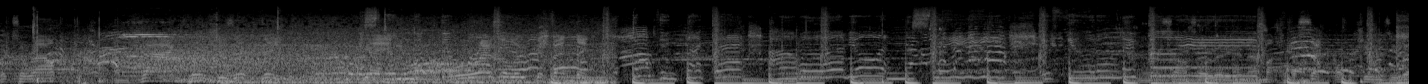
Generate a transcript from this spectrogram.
looks around. And Zhang pushes it deep. Again, resolute defending. Opportunity there.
